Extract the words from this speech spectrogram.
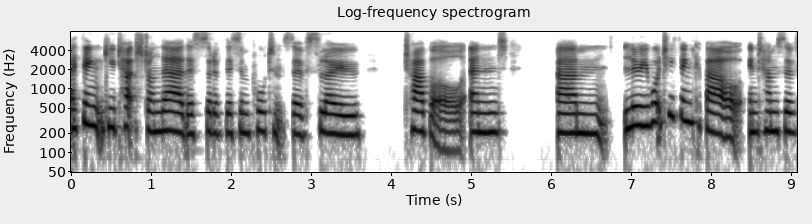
i think you touched on there this sort of this importance of slow travel. And um louis what do you think about in terms of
